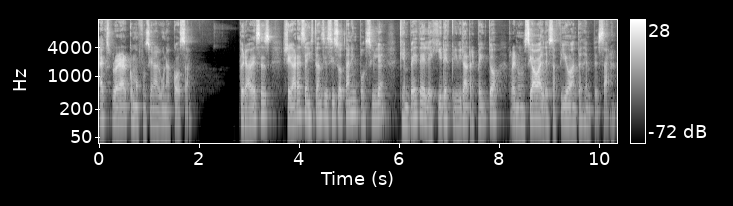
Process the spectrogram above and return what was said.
a explorar cómo funciona alguna cosa. Pero a veces llegar a esa instancia se hizo tan imposible que en vez de elegir escribir al respecto, renunciaba al desafío antes de empezar.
